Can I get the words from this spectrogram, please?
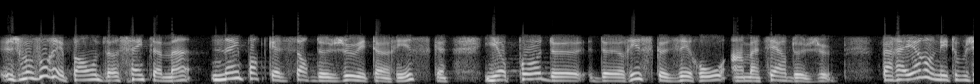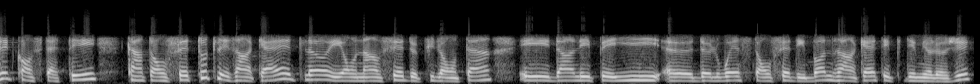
je vais vous répondre là, simplement. N'importe quelle sorte de jeu est un risque. Il n'y a pas de, de risque zéro en matière de jeu. Par ailleurs, on est obligé de constater quand on fait toutes les enquêtes là et on en fait depuis longtemps et dans les pays euh, de l'Ouest, on fait des bonnes enquêtes épidémiologiques,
